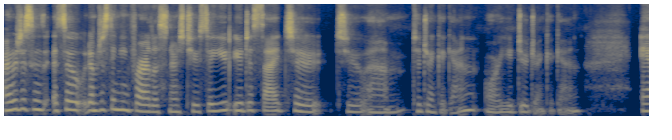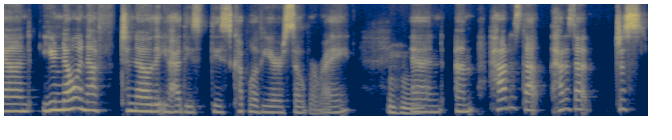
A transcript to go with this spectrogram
I was just gonna, so I'm just thinking for our listeners too. So you you decide to to um to drink again, or you do drink again, and you know enough to know that you had these these couple of years sober, right? mhm. And um, how does that how does that just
